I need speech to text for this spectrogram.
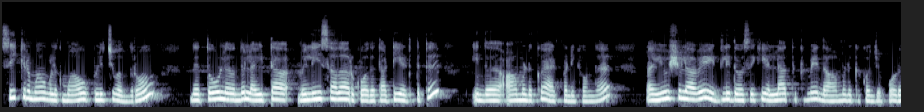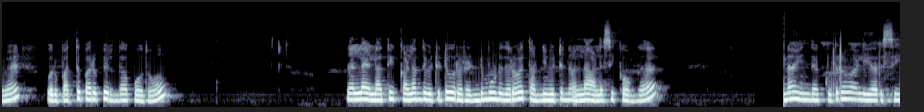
சீக்கிரமாக உங்களுக்கு மாவு புளிச்சு வந்துடும் இந்த தோல் வந்து லைட்டாக மெலீஸாக தான் இருக்கும். அதை தட்டி எடுத்துகிட்டு இந்த ஆமணுக்கும் ஆட் பண்ணிக்கோங்க. நான் யூஸ்வலாகவே இட்லி தோசைக்கு எல்லாத்துக்குமே இந்த ஆமணுக்கு கொஞ்சம் போடுவேன். ஒரு பத்து பருப்பு இருந்தால் போதும். நல்லா எல்லாத்தையும் கலந்து விட்டுட்டு ஒரு ரெண்டு மூணு தடவை தண்ணி விட்டு நல்லா அலசிக்கோங்க. ஏன்னா இந்த குதிரைவாளி அரிசி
